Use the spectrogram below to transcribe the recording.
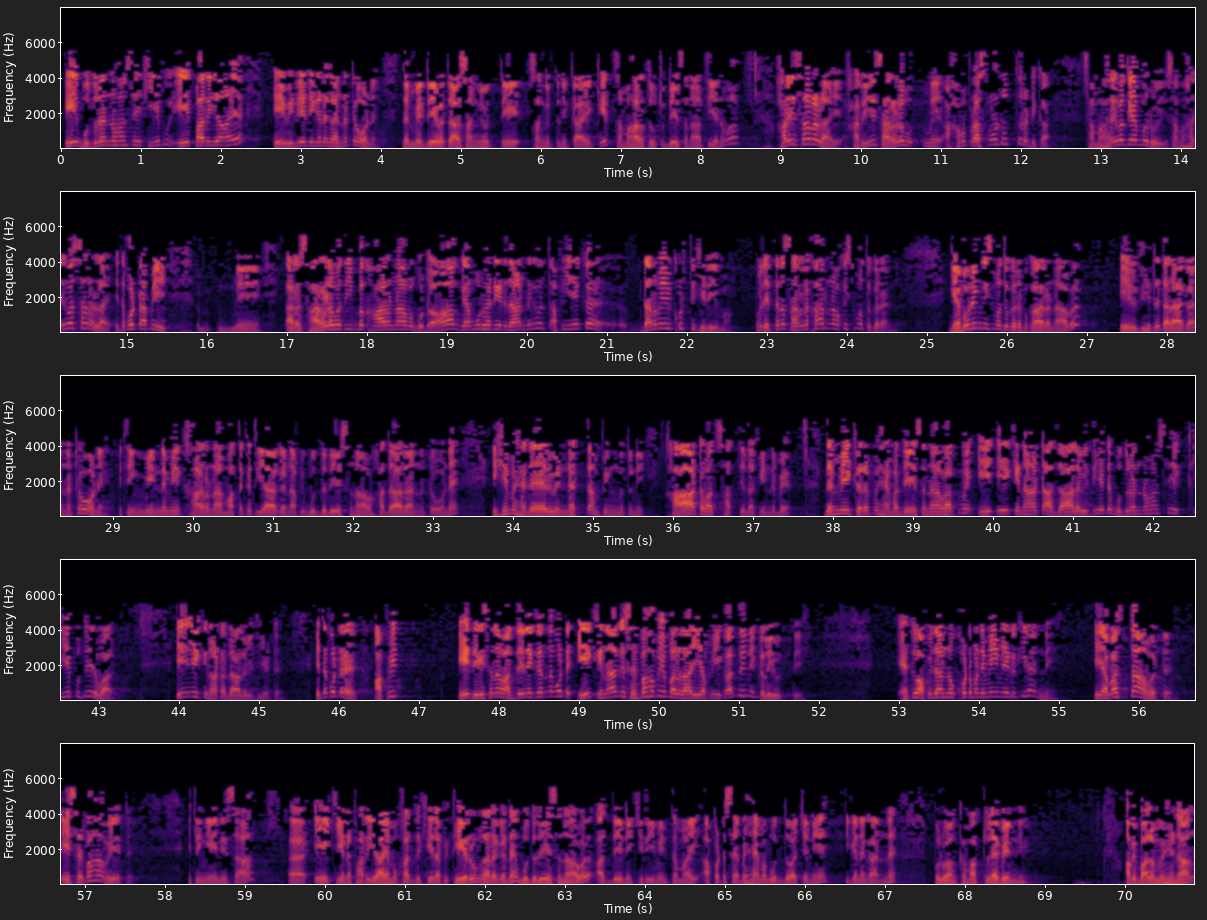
ඒ බුදුරන් වහන්සේ කියපු ඒ පරියාය ඒ විදිහට ඉගෙන ගන්නට ඕනේ. දැන් මේ දේවතා සංයුත්තේ සංයුත්ත නිකායකේ සමහර සූත්‍ර දේශනා තියෙනවා. හරි සරලයි. හරි සරල මේ අහපු ප්‍රශ්න වලට උත්තර ටික. සමහර ඒවා ගැඹුරුයි, සමහර ඒවා සරලයි. එතකොට අපි මේ අර සරලව තිබ්බ කාරණාව ගොඩාක් ගැඹුරු හැටියට දාන්න ගියොත් අපි ඒක ධර්මයේ විකෘති කිරීමක්. මොකද එතන සරල කාරණාවක් ඉස්මතු කරන්නේ. ගැඹුරින් ඉස්මතු කරපු කාරණාව ඒ විදිහට දරා ගන්නට ඕනේ. ඉතින් මෙන්න මේ කාරණා මතක තියාගෙන අපි බුද්ධ දේශනාව හදාරන්නට ඕනේ. එහෙම හැදෑරුවේ නැත්තම් පින්වතුනි කාටවත් සත්‍ය දකින්න බෑ. දැන් මේ කරපු හැම දේශනාවක්ම ඒ ඒ කෙනාට අදාළ විදිහට බුදුරණවහන්සේ කියපු දේවල්. ඒ ඒ කෙනාට අදාළ විදිහට. එතකොට අපිත් ඒ දේශනාව අධ්‍යයනය කරනකොට ඒ කෙනාගේ ස්වභාවය බලලායි අපි ඒක අධ්‍යයනය කළ යුත්තේ. එතකොට අපි දන්න ඔක්කොටම නෙමෙයි මේක කියන්නේ. ඒ අවස්ථාවට, ඒ ස්වභාවයට. ඉතින් ඒ නිසා ඒ කියන පරයය මොකද්ද කියලා අපි තේරුම් අරගෙන බුද්ධ දේශනාව අධ්‍යයනය කිරීමෙන් තමයි අපට සැබෑම බුද්ධ වචනේ ඉගෙන ගන්න පුළුවන්කමක් ලැබෙන්නේ. අපි බලමු එහෙනම්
